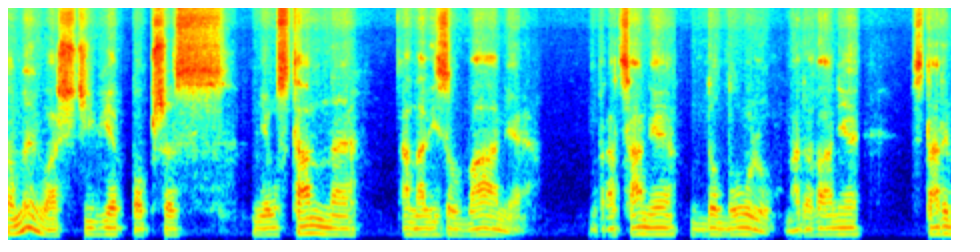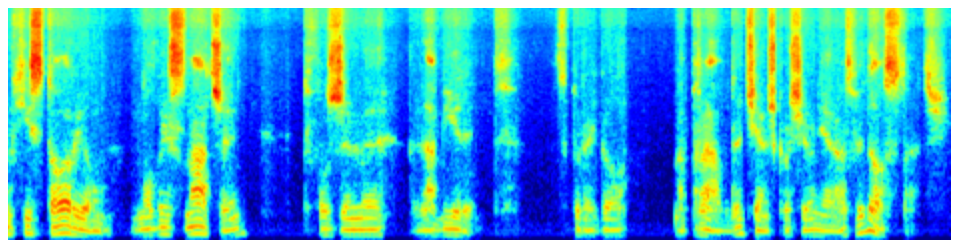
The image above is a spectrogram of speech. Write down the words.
To my właściwie poprzez nieustanne analizowanie, wracanie do bólu, nadawanie starym historiom nowych znaczeń, tworzymy labirynt, z którego naprawdę ciężko się nieraz wydostać.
